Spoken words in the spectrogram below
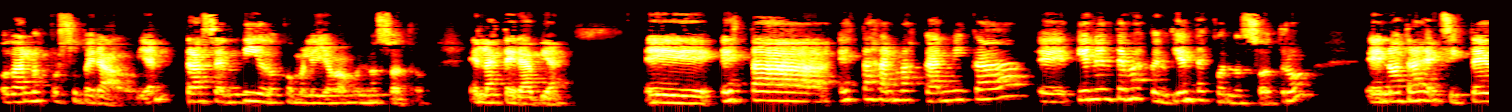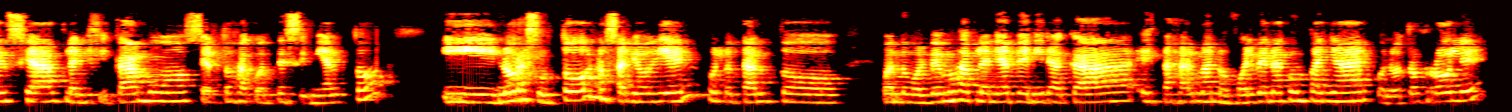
o darlos por superados, ¿bien? Trascendidos, como le llamamos nosotros en las terapias. Eh, estas almas kármicas eh, tienen temas pendientes con nosotros. En otras existencias planificamos ciertos acontecimientos y no resultó, no salió bien, por lo tanto, cuando volvemos a planear venir acá, estas almas nos vuelven a acompañar con otros roles,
